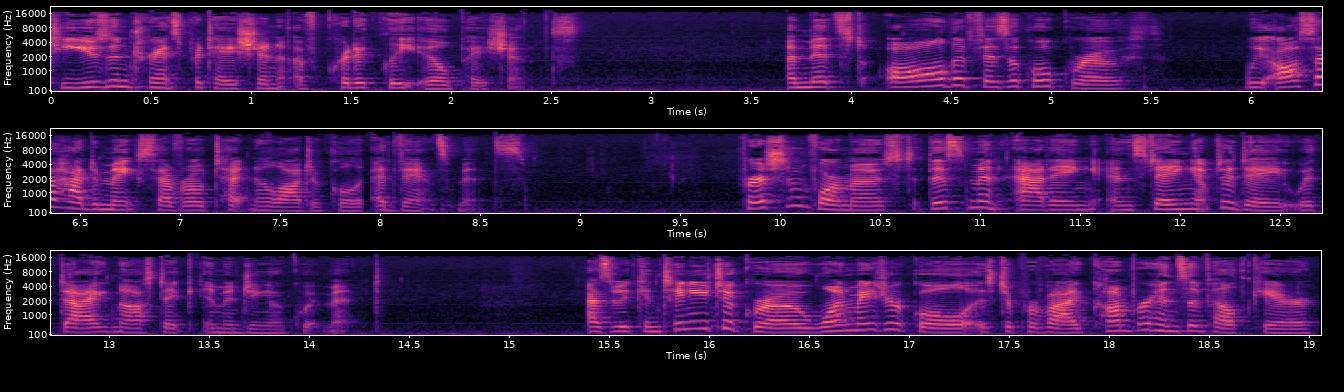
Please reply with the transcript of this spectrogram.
to use in transportation of critically ill patients. Amidst all the physical growth, we also had to make several technological advancements. First and foremost, this meant adding and staying up to date with diagnostic imaging equipment. As we continue to grow, one major goal is to provide comprehensive health care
